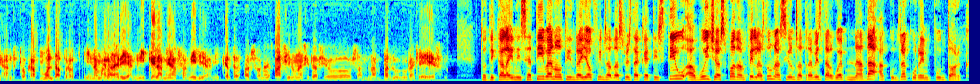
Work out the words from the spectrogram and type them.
ens toca molt de prop. I no m'agradaria ni que la meva família ni que altres persones passin una situació semblant per lo dura que és. Tot i que la iniciativa no tindrà lloc fins a després d'aquest estiu, avui ja es poden fer les donacions a través del web nadaacontracorrent.org.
